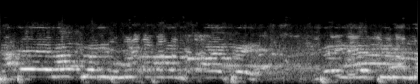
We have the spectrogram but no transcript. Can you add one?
যাদের অগ্রণী ভূমিকা পালন করা হয়েছে সেই নেতৃবৃন্দ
